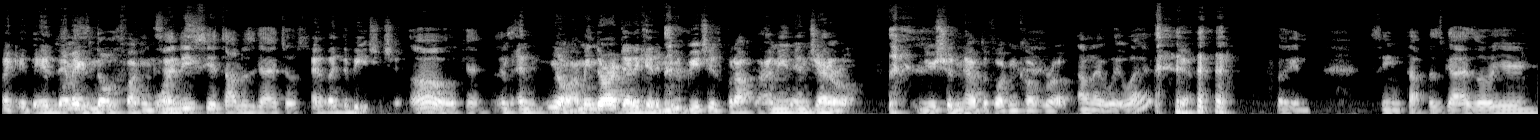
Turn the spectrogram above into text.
Like it, it, that makes no fucking sense. When do you see a topless guy, Joseph? At like the beach and shit. Oh, okay. And, and you know, I mean, there are dedicated nude beaches, but I, I mean, in general, you shouldn't have to fucking cover up. I'm like, wait, what? Yeah. Fucking seeing topless guys over here.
